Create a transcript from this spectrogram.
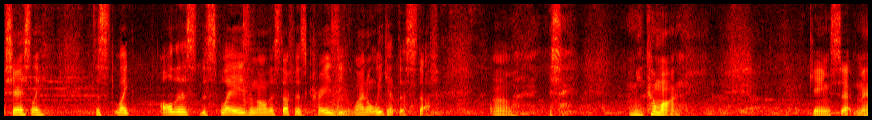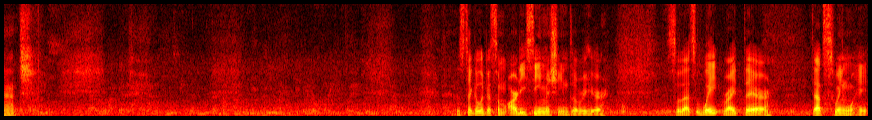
Seriously? Just like all this displays and all this stuff is crazy. Why don't we get this stuff? Um, I mean, come on. Game, set, match. Let's take a look at some RDC machines over here. So that's weight right there. That's swing weight.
